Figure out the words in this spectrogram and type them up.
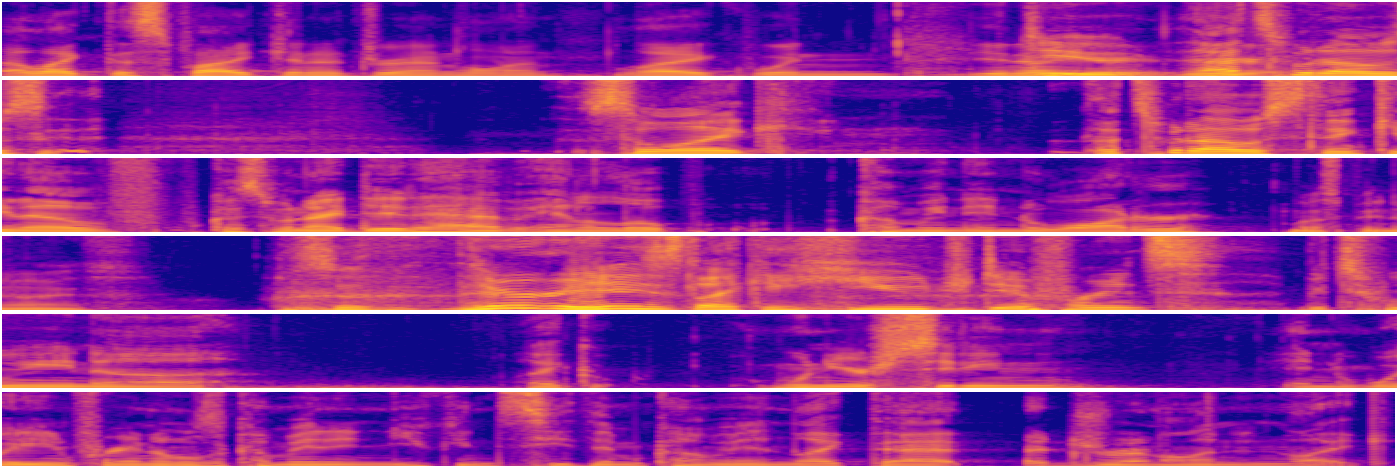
I like the spike in adrenaline. Like when you know, you're, Dude, that's you're- what I was. So like, that's what I was thinking of because when I did have antelope coming into water, Must be nice. so there is like a huge difference between uh, like when you're sitting and waiting for animals to come in and you can see them come in like that adrenaline and like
